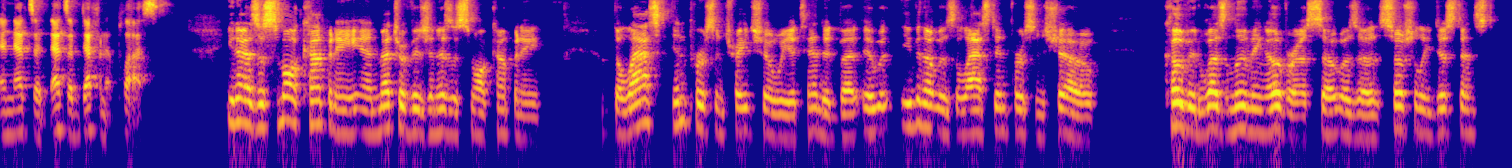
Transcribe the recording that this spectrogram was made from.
And that's a that's a definite plus. You know as a small company and metrovision is a small company the last in-person trade show we attended but it was even though it was the last in-person show COVID was looming over us. So it was a socially distanced,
